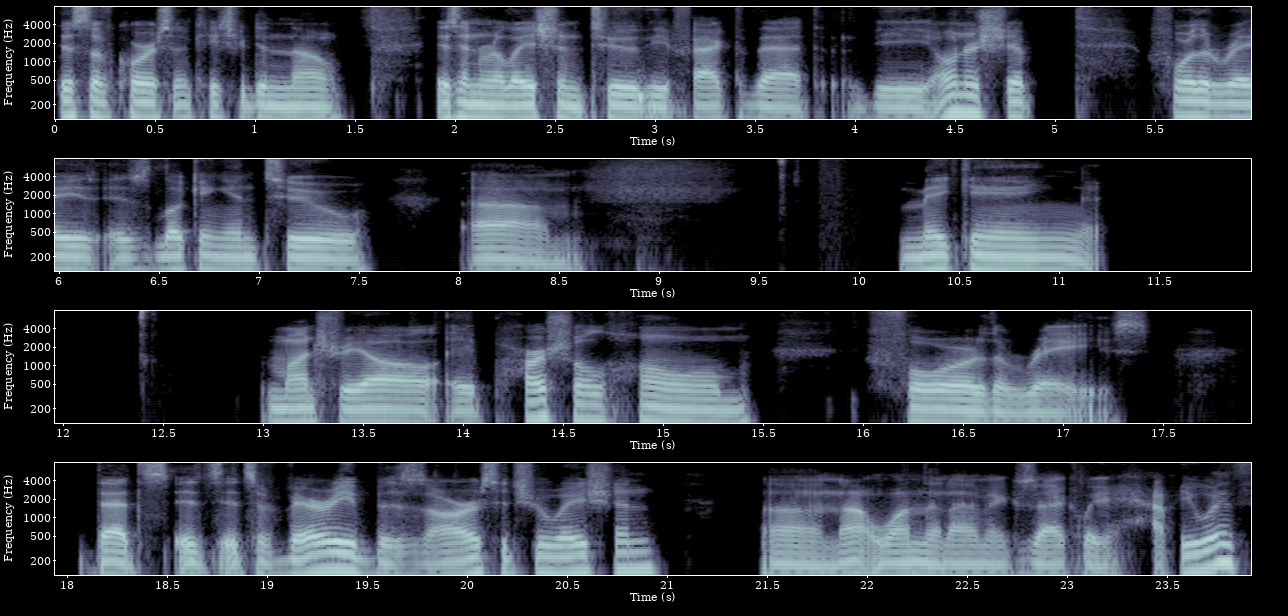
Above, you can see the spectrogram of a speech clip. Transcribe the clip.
This, of course, in case you didn't know, is in relation to the fact that the ownership for the Rays is looking into um, making Montreal a partial home for the Rays. That's it's it's a very bizarre situation uh, not one that I'm exactly happy with.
